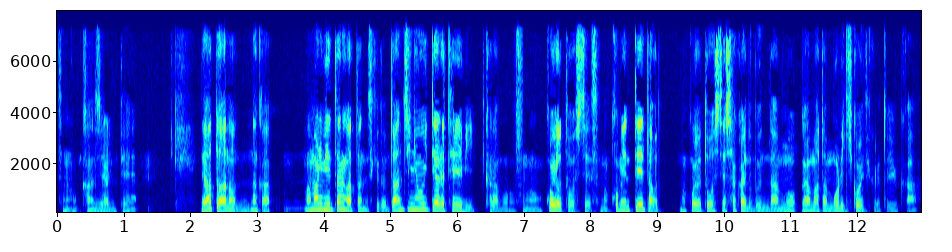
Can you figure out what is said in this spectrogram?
その感じられて、で、あとあの、なんか、あまり目立たなかったんですけど、団地に置いてあるテレビからも、その声を通して、そのコメンテーターの声を通して社会の分断もがまた漏れ聞こえてくるというか、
